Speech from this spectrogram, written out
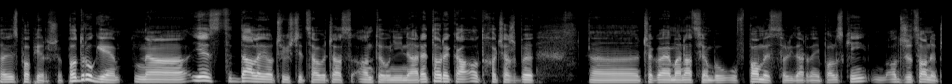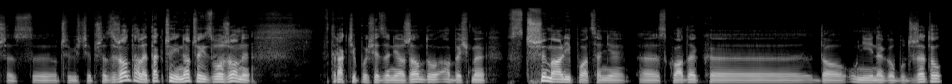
To jest po pierwsze. Po drugie, jest dalej oczywiście cały czas antyunijna retoryka, od chociażby E, czego emanacją był ów pomysł Solidarnej Polski, odrzucony przez, e, oczywiście przez rząd, ale tak czy inaczej złożony w trakcie posiedzenia rządu, abyśmy wstrzymali płacenie e, składek do unijnego budżetu,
